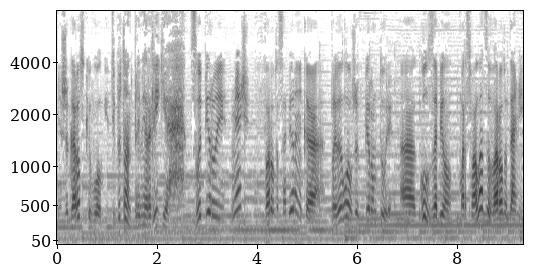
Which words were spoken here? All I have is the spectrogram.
Нижегородской Волги. Дебютант премьер-лиги свой первый мяч ворота соперника провела уже в первом туре. А гол забил Марсваладзе в ворота Тами.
